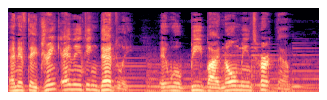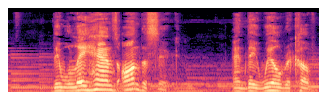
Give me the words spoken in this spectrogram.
and if they drink anything deadly, it will be by no means hurt them. They will lay hands on the sick, and they will recover.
